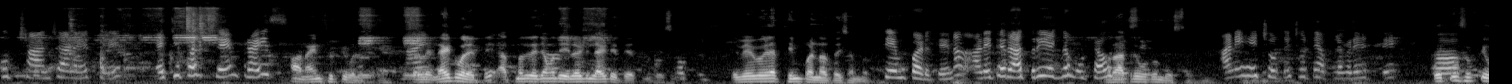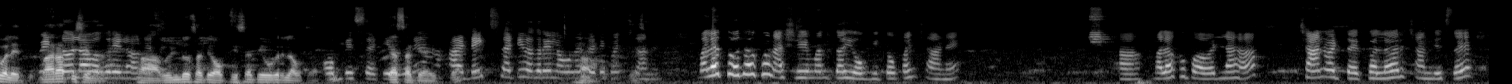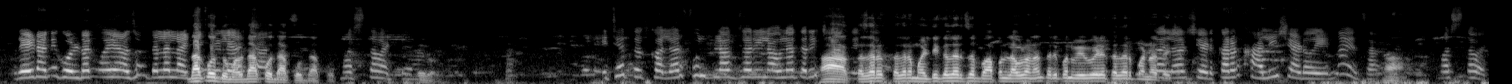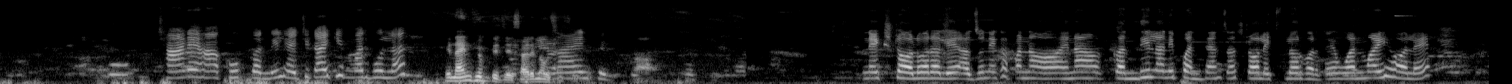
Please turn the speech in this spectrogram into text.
खूप छान छान आहेत ते. याची पण सेम प्राइस हा नाईन फिफ्टी वाले लाइट वाले ते. आतमध्ये त्याच्यामध्ये एलईडी लाइट येते आतमध्ये. ते वेगवेगळ्या थीम पडणार त्याच्यामध्ये. थेंब पडते ना? आणि ते रात्री एकदम उठाव रात्री उठून दिसतात. आणि हे छोटे छोटे आपल्याकडे ते टू फिफ्टी वाले आहेत. बारा पीस हा. विंडो साठी ऑफिससाठी वगैरे लावतात. ऑफिससाठी त्यासाठी. आहेत हा. डेस्कसाठी वगैरे लावण्यासाठी पण छान आहे. मला तो दाखव ना श्रीमंत योगी. तो पण छान आहे. हा मला खूप आवडला हा. छान वाटतंय कलर छान दिसतोय. रेड आणि गोल्डन मुळे अजून त्याला लाइट दाखव तुम्हाला दाखव दाखव दाखव. मस्त वाटतंय. हे बघ. याच्यात कलरफुल ब्लॉक जरी लावला तरी हा कलर कलर मल्टी कलरचं आपण लावला ना तरी पण वेगवेगळे कलर पडणार कलर शेड कारण खाली शॅडो येईल ना याचा. हा. मस्त वाटत छान आहे हा खूप कंदील. ह्याची काय किंमत बोललात? हे नाईन फिफ्टीचे साडे नऊशे नाईन फिफ्टी नेक्स्ट स्टॉलवर आले अजून एक आपण आहे ना कंदील आणि पंत्यांचा स्टॉल एक्सप्लोर करतोय. वनमाळी हॉल आहे.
